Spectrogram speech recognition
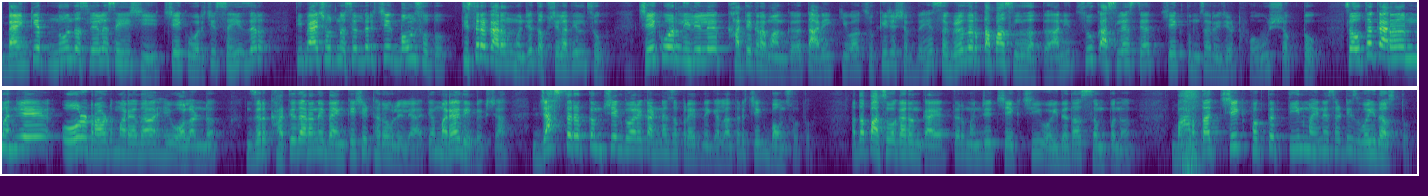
बँकेत नोंद असलेल्या सहीशी चेकवरची सही जर ती मॅच होत नसेल तर चेक बाउन्स होतो. तिसरं कारण म्हणजे तपशिलातील चूक. चेकवर लिहिलेले खाते क्रमांक तारीख किंवा चुकीचे शब्द हे सगळं जर तपासलं जातं आणि चूक असल्यास त्यात चेक तुमचा रिजेक्ट होऊ शकतो. चौथं कारण म्हणजे ओव्हरड्राफ्ट मर्यादा हे ओलांडणं. जर खातेदाराने बँकेशी ठरवलेल्या त्या मर्यादेपेक्षा जास्त रक्कम चेकद्वारे काढण्याचा प्रयत्न केला तर चेक बाउन्स होतो. आता पाचवं कारण काय? तर म्हणजे चेकची वैधता संपणं. भारतात चेक फक्त तीन महिन्यासाठीच वैध असतो.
